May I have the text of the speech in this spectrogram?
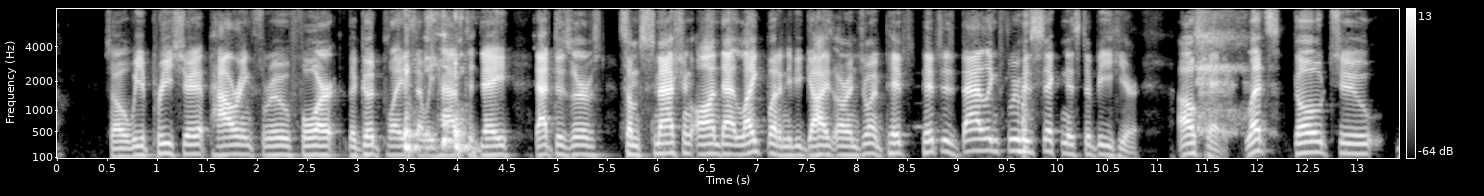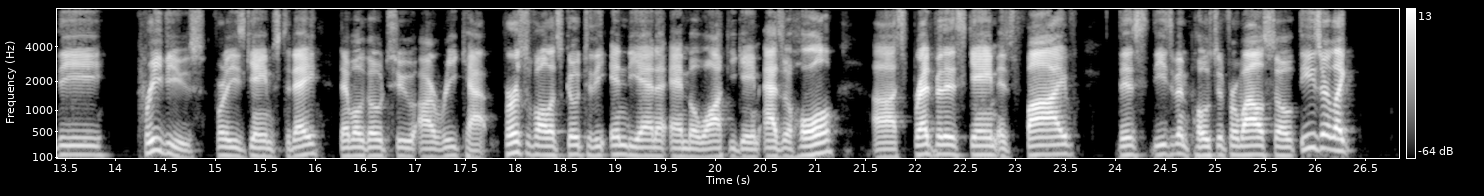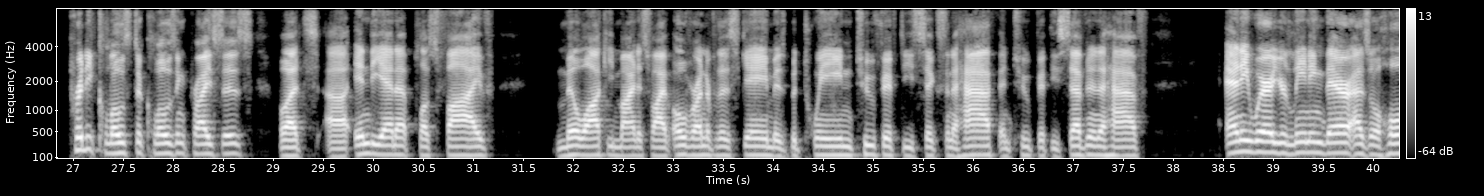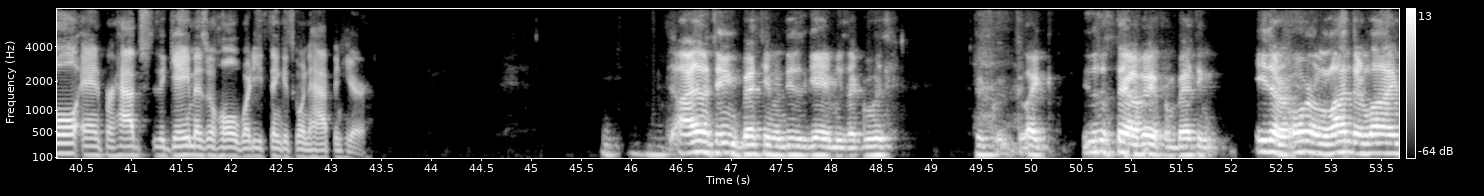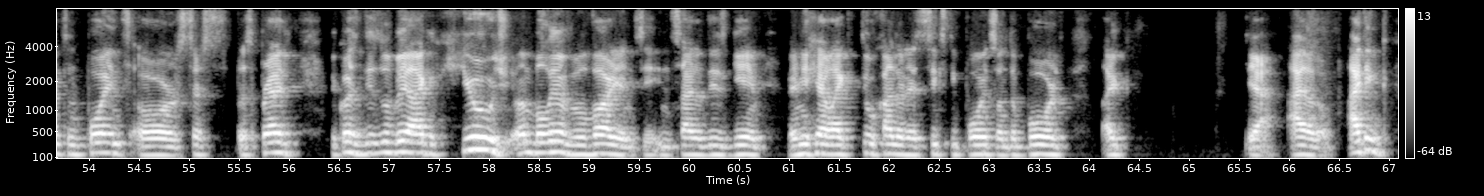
So we appreciate it powering through for the good plays that we have today. That deserves some smashing on that like button if you guys are enjoying. Pips Pips is battling through his sickness to be here. Okay, let's go to the previews for these games today. Then we'll go to our recap. First of all, let's go to the Indiana and Milwaukee game as a whole. Uh, spread for this game is five. This these have been posted for a while, so these are like pretty close to closing prices. But uh, Indiana plus five, Milwaukee minus five. Over under for this game is between 256 and a half and 257 and a half anywhere you're leaning there as a whole and perhaps the game as a whole what do you think is going to happen here i don't think betting on this game is a good like you should stay away from betting either over underlines and points or spread because this will be like a huge unbelievable variance inside of this game when you have like 260 points on the board like yeah, I don't know. I think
